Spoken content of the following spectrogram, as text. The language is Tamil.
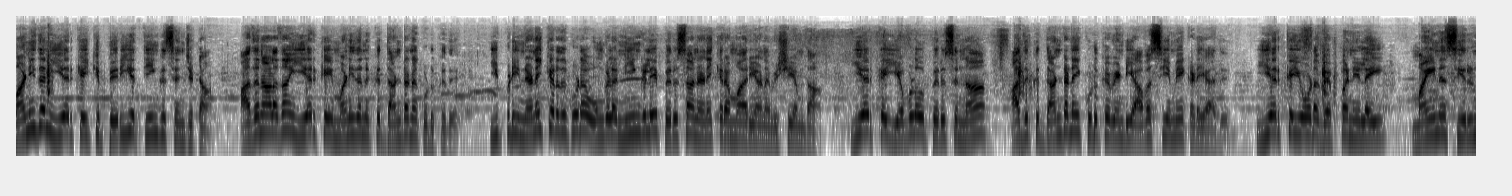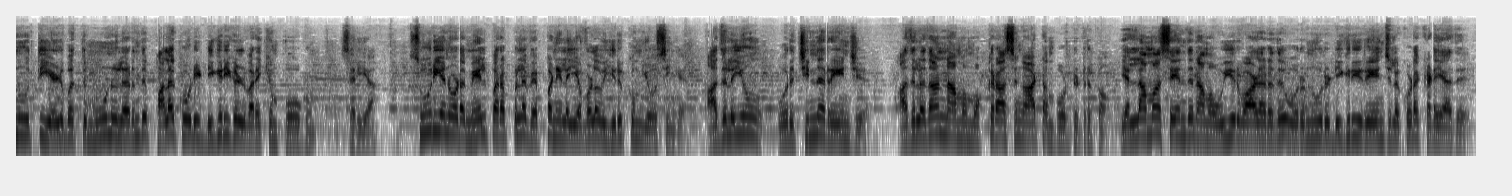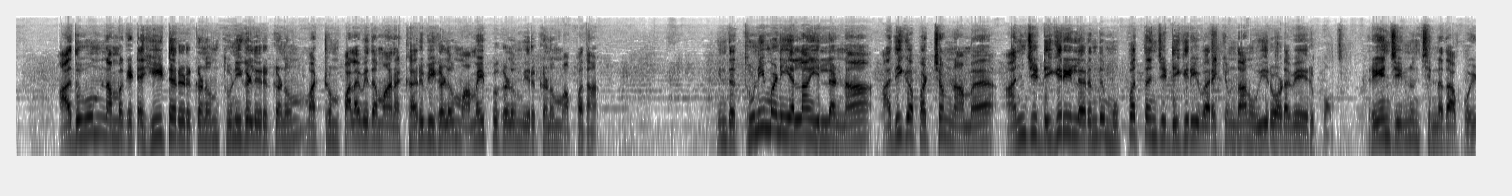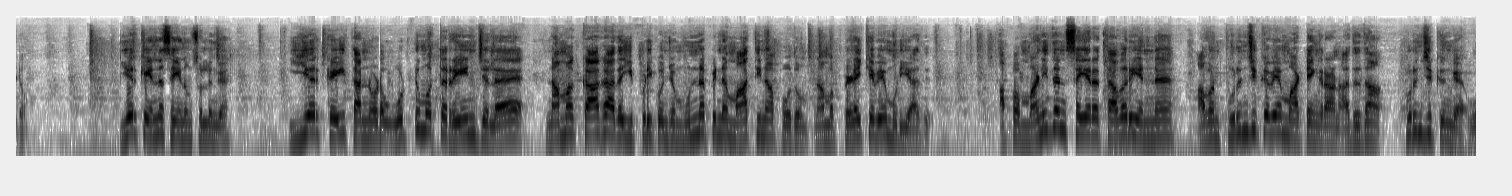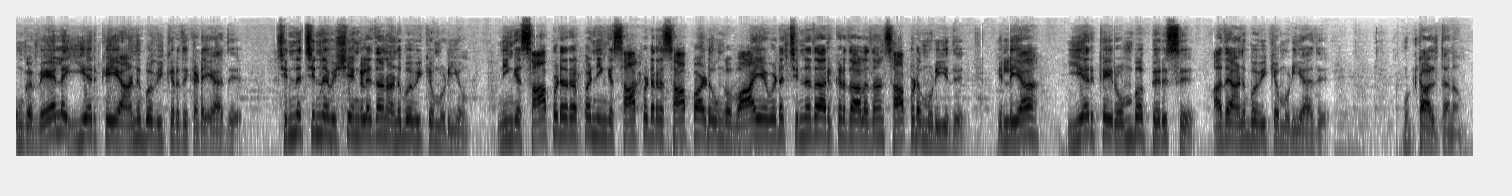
மனிதன் இயற்கைக்கு பெரிய தீங்கு செஞ்சுட்டான். அதனால தான் இயற்கை மனிதனுக்கு தண்டனை கொடுக்குது. இப்படி நினைக்கிறது கூட உங்களை நீங்களே பெருசா நினைக்கிற மாதிரியான விஷயம்தான். இயற்கை எவ்வளவு பெருசுன்னா அதுக்கு தண்டனை கொடுக்க வேண்டிய அவசியமே கிடையாது. இயற்கையோட வெப்பநிலை மைனஸ் இருநூத்தி எழுபத்து மூணுல இருந்து பல கோடி டிகிரிகள் வரைக்கும் போகும். சரியா? சூரியனோட மேல்பரப்புல வெப்பநிலை எவ்வளவு இருக்கும் யோசிங்க. அதுலயும் ஒரு சின்ன ரேஞ்சு அதுல தான் நாம மொக்கராசுங்க ஆட்டம் போட்டுட்டு இருக்கோம். எல்லாமா சேர்ந்து நாம உயிர் வாழறது ஒரு நூறு டிகிரி ரேஞ்சில் கூட கிடையாது. அதுவும் நம்ம கிட்ட ஹீட்டர் இருக்கணும் துணிகள் இருக்கணும் மற்றும் பலவிதமான கருவிகளும் அமைப்புகளும் இருக்கணும் அப்பதான். இந்த துணிமணி எல்லாம் இல்லைன்னா அதிகபட்சம் நாம அஞ்சு டிகிரியிலிருந்து முப்பத்தஞ்சு டிகிரி வரைக்கும் தான் உயிரோடவே இருப்போம். ரேஞ்ச் இன்னும் சின்னதாக போயிடும். இயற்கை என்ன செய்யணும் சொல்லுங்க? இயற்கை தன்னோட ஒட்டுமொத்த ரேஞ்சில் நமக்காக அதை இப்படி கொஞ்சம் முன்ன பின்ன மாத்தினா போதும். நம்ம பிழைக்கவே முடியாது. அப்ப மனிதன் செய்யற தவறு என்ன? அவன் புரிஞ்சுக்கவே மாட்டேங்கிறான். அதுதான். புரிஞ்சுக்குங்க. உங்க வேலை இயற்கையை அனுபவிக்கிறது கிடையாது. சின்ன சின்ன விஷயங்களை தான் அனுபவிக்க முடியும். நீங்க சாப்பிடுறப்ப நீங்க சாப்பிடுற சாப்பாடு உங்க வாயை விட சின்னதா இருக்கிறதால தான் சாப்பிட முடியுது. இல்லையா? இயற்கை ரொம்ப பெருசு. அதை அனுபவிக்க முடியாது. முட்டாள்தனம்.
